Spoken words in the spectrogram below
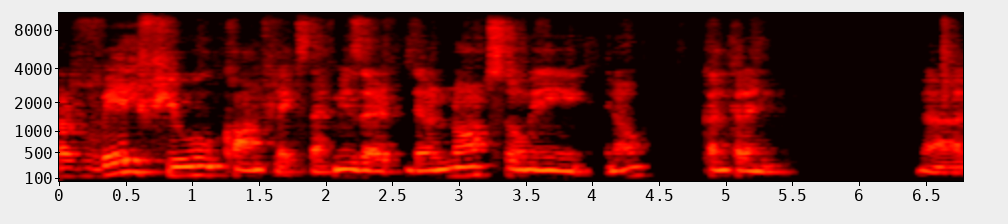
are very few conflicts, that means that there are not so many, you know, concurrent uh,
